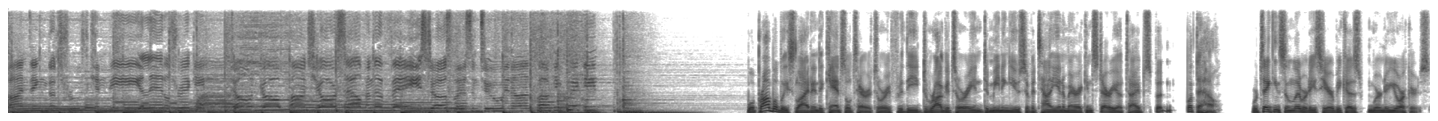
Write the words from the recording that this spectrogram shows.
finding the truth can be a little tricky. Don't go punch yourself in the face, just listen to an unfucking quickie. We'll probably slide into cancel territory for the derogatory and demeaning use of Italian American stereotypes, but what the hell? We're taking some liberties here because we're New Yorkers,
